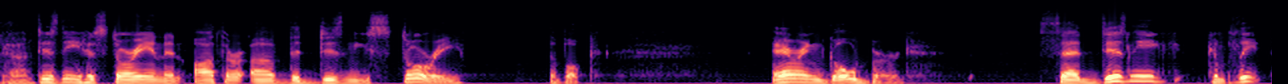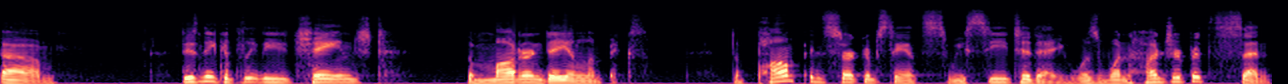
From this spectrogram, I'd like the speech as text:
Know, Disney historian and author of the Disney Story, the book, Aaron Goldberg said Disney complete um, Disney completely changed the modern day Olympics. The pomp and circumstance we see today was 100%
